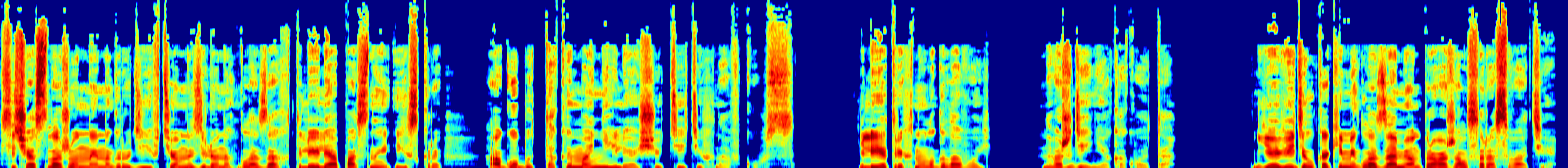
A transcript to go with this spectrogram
Сейчас сложенные на груди в темно зеленых глазах тлели опасные искры, а губы так и манили ощутить их на вкус. Лия тряхнула головой. Наваждение какое-то. Я видел, какими глазами он провожал Сарасвати.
